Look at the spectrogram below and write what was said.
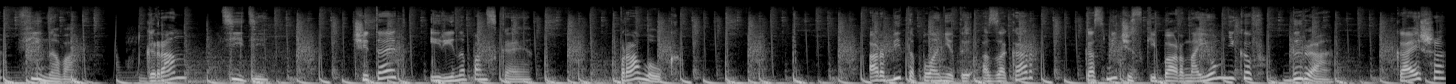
Финова. Гран Тиди. Читает Ирина Панская. Пролог. Орбита планеты Азакар. Космический бар наемников Дыра. Кайша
